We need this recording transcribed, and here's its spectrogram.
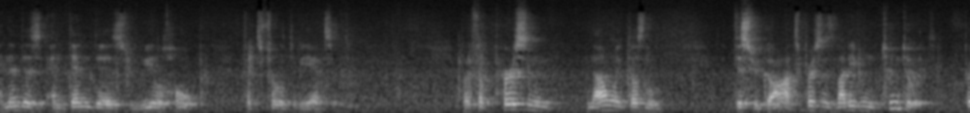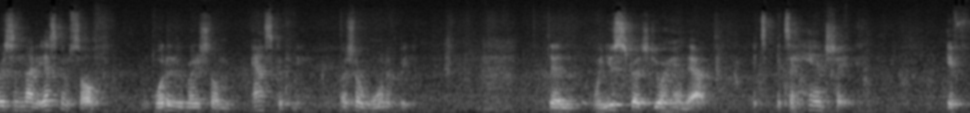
And then there's and then there's real hope for tefillah to be answered. But if a person not only doesn't disregard, the person is not even tuned to it, the person not asking himself, what did Ribbono Shel Olam ask of me? Ribbono Shel Olam want of me? Then when you stretch your hand out, it's, it's a handshake. If,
